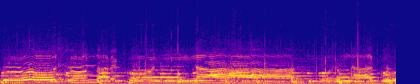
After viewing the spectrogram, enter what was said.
গো সোনার কন্যা কন্যা গো।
